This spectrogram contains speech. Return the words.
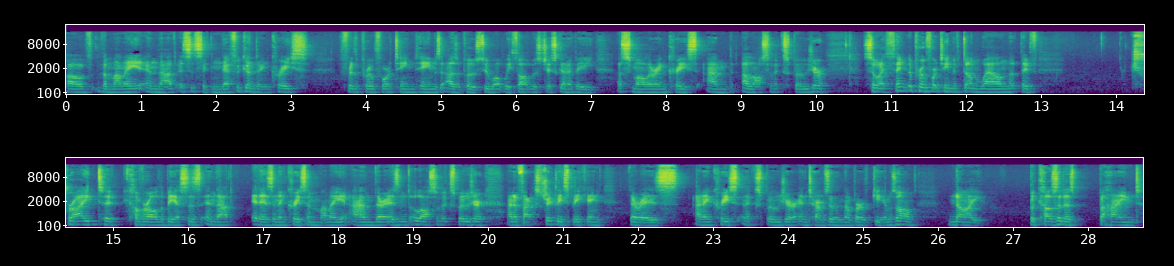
of the money in that it's a significant increase for the Pro 14 teams as opposed to what we thought was just going to be a smaller increase and a loss of exposure. So I think the Pro 14 have done well in that they've tried to cover all the bases in that it is an increase in money and there isn't a loss of exposure. And in fact, strictly speaking, there is an increase in exposure in terms of the number of games on. Now, because it is behind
